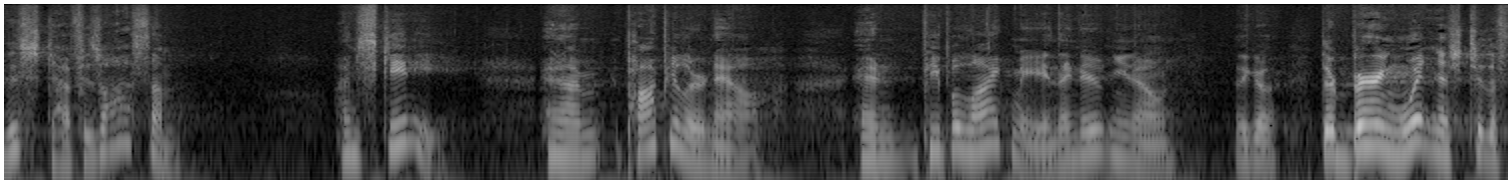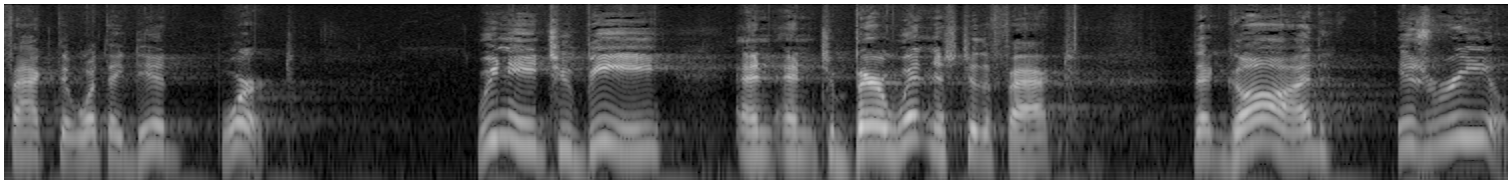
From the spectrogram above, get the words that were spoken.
"This stuff is awesome. I'm skinny, and I'm popular now, and people like me, and they do, you know, they go, they're bearing witness to the fact that what they did worked. We need to be and, and to bear witness to the fact that God is real.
